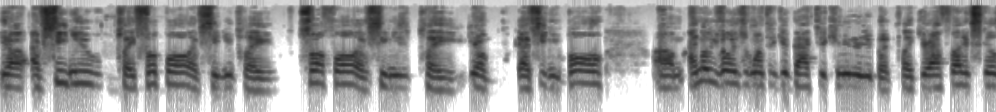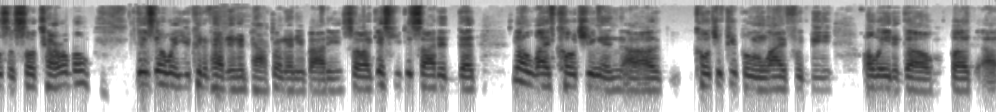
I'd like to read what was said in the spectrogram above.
know, I've seen you play football. I've seen you play softball. I've seen you play, you know, I've seen you bowl. Um, I know you've always wanted to give back to the community, but like your athletic skills are so terrible, there's no way you could have had an impact on anybody. So I guess you decided that, you know, life coaching and uh, coaching people in life would be a way to go. But uh,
